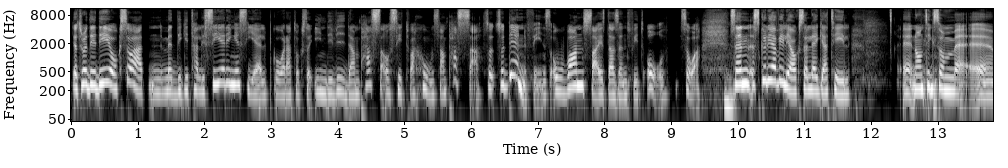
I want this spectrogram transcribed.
jag tror det är det också att med digitaliseringens hjälp går att också individanpassa och situationsanpassa. Så, så den finns och one size doesn't fit all. Så. Mm. Sen skulle jag vilja också lägga till Eh, någonting som eh,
